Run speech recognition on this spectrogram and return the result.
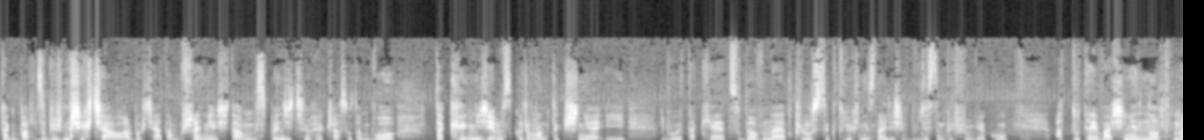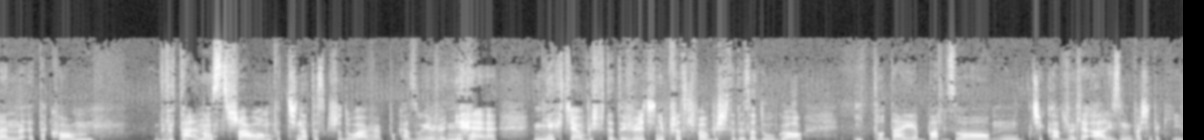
tak bardzo byś mi się chciał albo chciała tam przenieść, tam spędzić trochę czasu, tam było tak nieziemsko, romantycznie i były takie cudowne plusy, których nie znajdzie się w XXI wieku. A tutaj właśnie Northman taką brutalną strzałą podcina te skrzydła, że pokazuje, że nie, nie chciałbyś wtedy żyć, nie przetrwałbyś wtedy za długo. I to daje bardzo mm, ciekawy realizm, właśnie taki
